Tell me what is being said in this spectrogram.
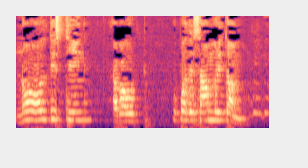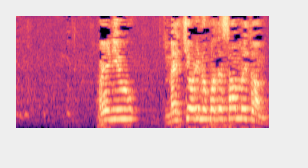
know all these things about Upadesamritam. When you mature in Upadesamritam,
